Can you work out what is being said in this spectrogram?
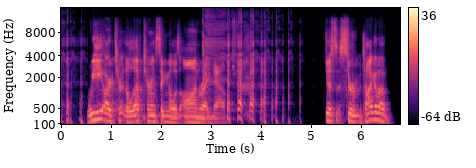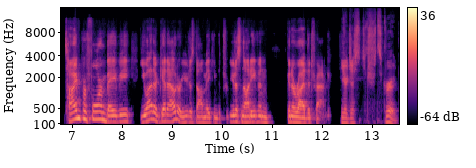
we are tur- the left turn signal is on right now. just sur- talk about time perform, baby. You either get out or you're just not making the. Tr- you're just not even gonna ride the track. you're just tr- screwed.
